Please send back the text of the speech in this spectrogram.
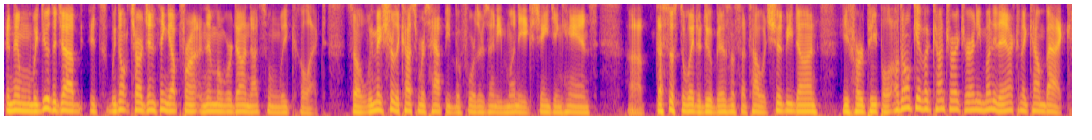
And then when we do the job, it's we don't charge anything up front, and then when we're done, that's when we collect. So we make sure the customer's happy before there's any money exchanging hands. Uh, that's just the way to do business. That's how it should be done. You've heard people, oh, don't give a contractor any money; they aren't going to come back.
